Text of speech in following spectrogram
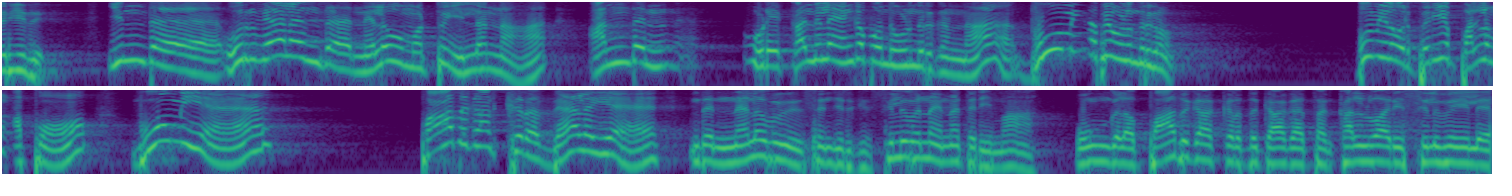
தெரியுது. இந்த ஒருவேளை இந்த நிலவு மட்டும் இல்லைன்னா அந்த உடைய கல்லில் எங்கே போய் வந்து விழுந்திருக்குன்னா பூமியில் போய் விழுந்திருக்கணும். பூமியில் ஒரு பெரிய பள்ளம். அப்போ பூமியை பாதுகாக்கிற வேலையை இந்த நிலவு செஞ்சிருக்கு. சிலுவைன்னா என்ன தெரியுமா? உங்களை பாதுகாக்கிறதுக்காக தன் கல்வாரி சிலுவையில்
